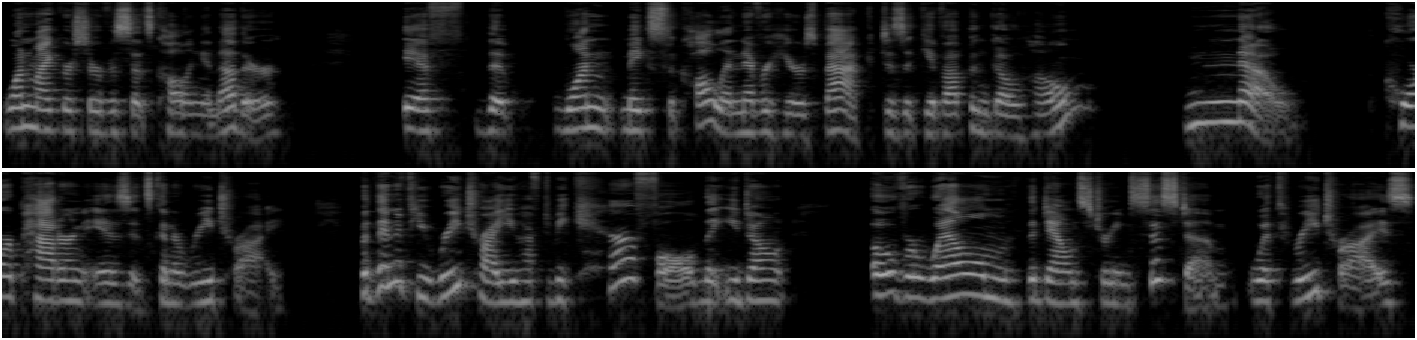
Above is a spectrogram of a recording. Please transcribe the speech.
one microservice that's calling another if the one makes the call and never hears back does it give up and go home? No. Core pattern is it's going to retry. But then if you retry you have to be careful that you don't overwhelm the downstream system with retries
